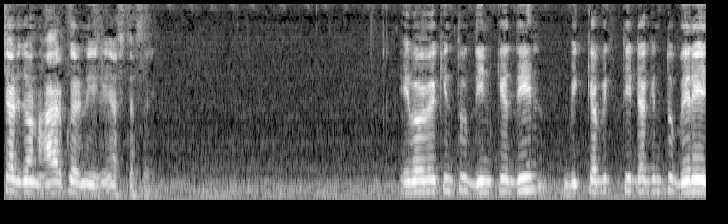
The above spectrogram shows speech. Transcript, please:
চারজন হায়ার করে নিয়ে আসতেছে। এভাবে কিন্তু দিনকে দিন ভিক্ষাবৃত্তিটা কিন্তু বেড়েই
